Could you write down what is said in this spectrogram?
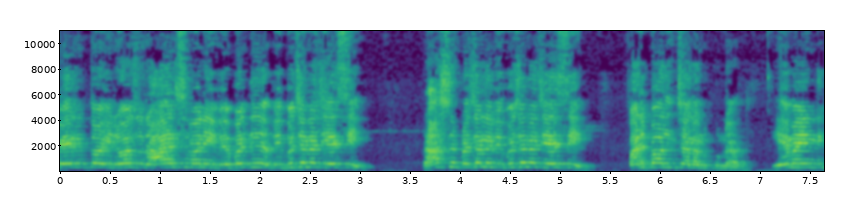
పేరుతో ఈరోజు రాయలసీమని విభజ విభజన చేసి రాష్ట్ర ప్రజల విభజన చేసి పరిపాలించాలనుకున్నారు. ఏమైంది?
